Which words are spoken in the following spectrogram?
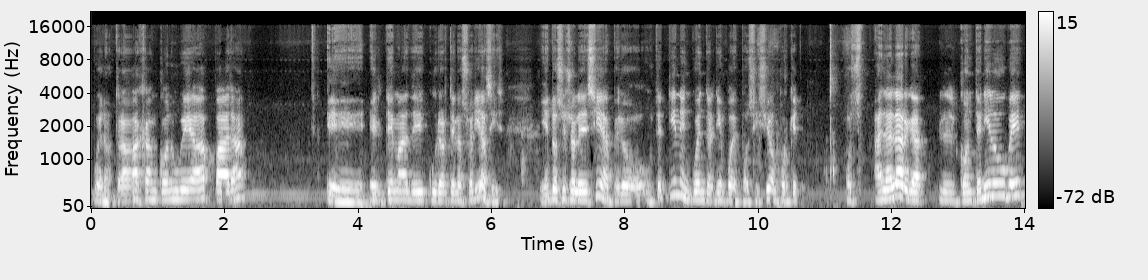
Bueno, trabajan con VA para eh, el tema de curarte la psoriasis. Y entonces yo le decía, pero usted tiene en cuenta el tiempo de exposición, porque a la larga el contenido UV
